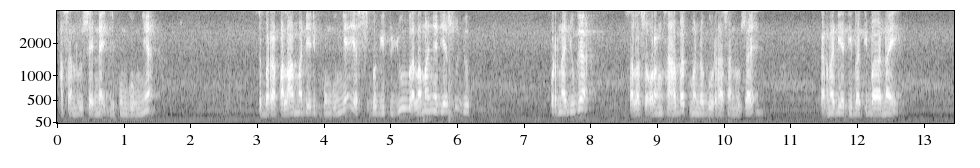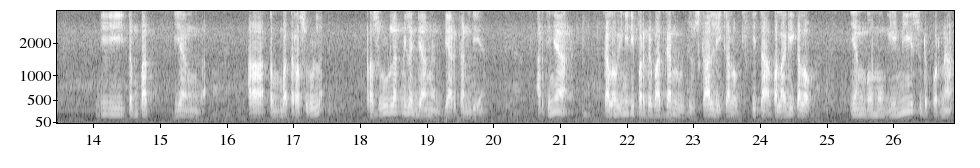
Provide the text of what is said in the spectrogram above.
Hasan Hussein naik di punggungnya, seberapa lama dia di punggungnya ya sebegitu juga lamanya dia sujud. Pernah juga salah seorang sahabat menegur Hasan Hussein karena dia tiba-tiba naik di tempat yang uh, tempat Rasulullah. Rasulullah bilang jangan biarkan dia. Artinya kalau ini diperdebatkan lucu sekali kalau kita apalagi kalau yang ngomong ini sudah pernah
